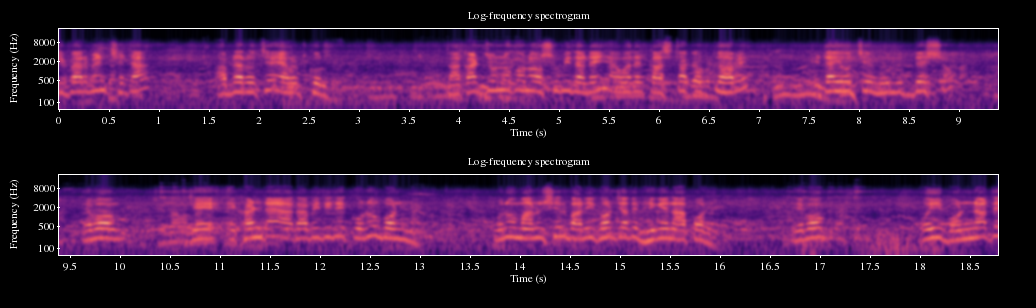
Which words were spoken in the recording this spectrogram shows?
ডিপার্টমেন্ট সেটা আপনার হচ্ছে অ্যালট করবে। টাকার জন্য কোনো অসুবিধা নেই, আমাদের কাজটা করতে হবে। এটাই হচ্ছে মূল উদ্দেশ্য এবং যে এখানটায় আগামী দিনে কোনো বন্যায়, কোনো মানুষের বাড়িঘর যাতে ভেঙে না পড়ে এবং ওই বন্যাতে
